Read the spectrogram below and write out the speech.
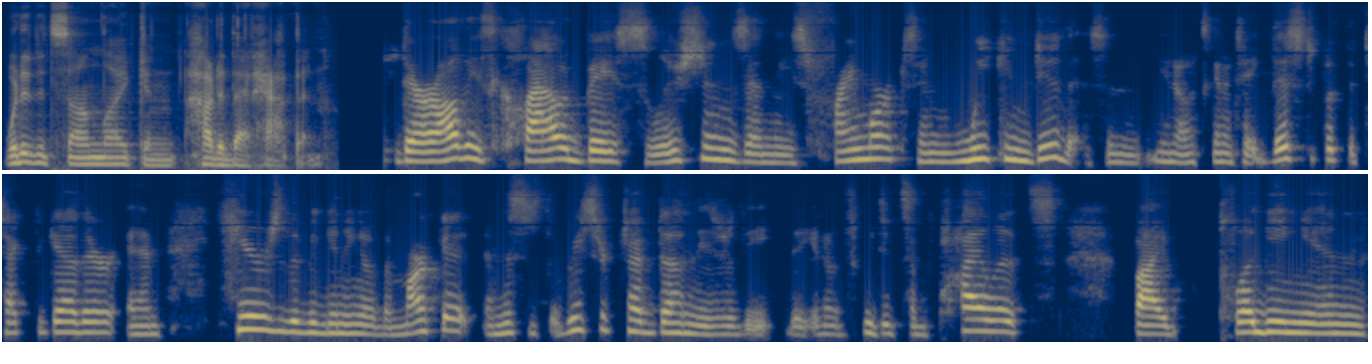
what did it sound like and how did that happen? There are all these cloud-based solutions and these frameworks and we can do this and you know it's going to take this to put the tech together and here's the beginning of the market and this is the research I've done these are the, the you know we did some pilots by plugging in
